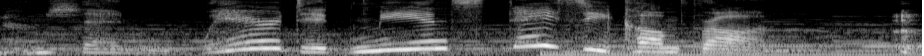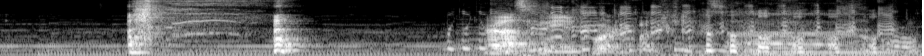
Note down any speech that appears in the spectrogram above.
years? Then where did me and Stacy come from? You're asking me important questions. Um,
